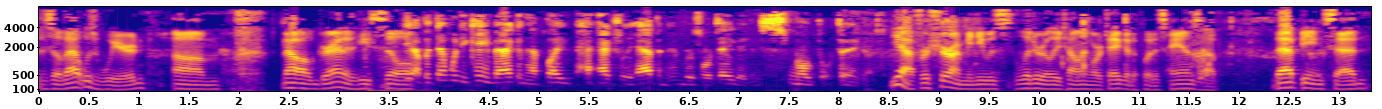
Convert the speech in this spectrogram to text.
so that was weird. Um, now granted, he's still, Yeah, but then when he came back and that fight actually happened, him versus Ortega, he smoked Ortega. Yeah, for sure. I mean, he was literally telling Ortega to put his hands up. That being said,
